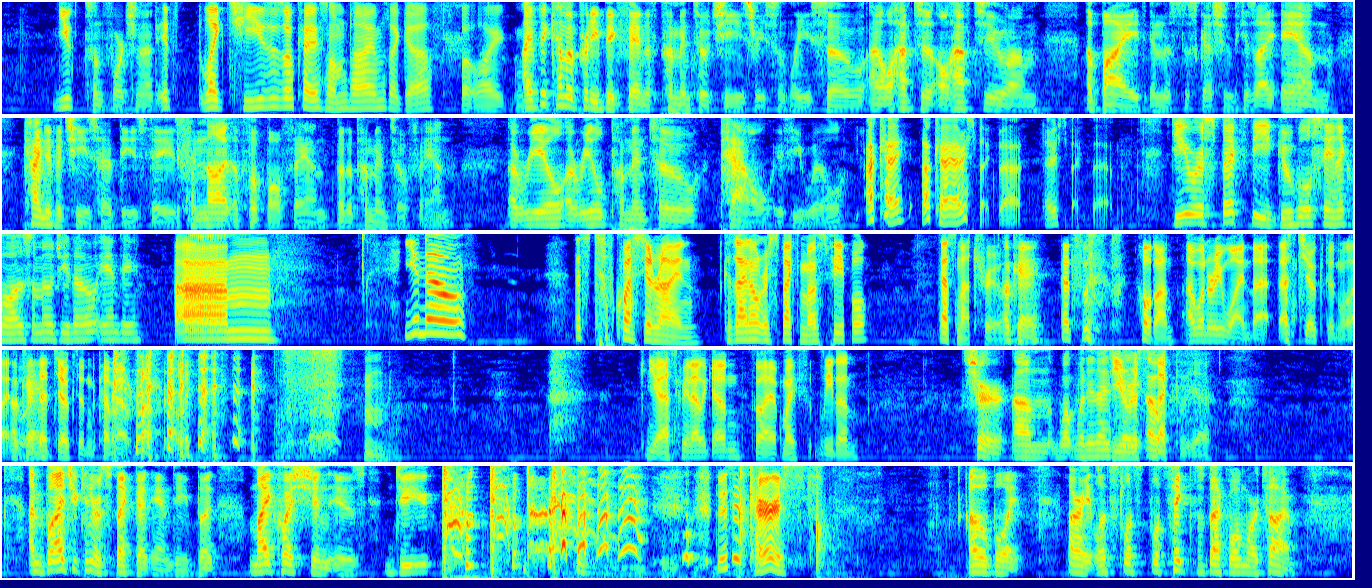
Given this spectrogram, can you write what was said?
You. It's unfortunate. It's like cheese is okay sometimes, I guess, but like. I've become a pretty big fan of pimento cheese recently, so I'll have to I'll have to um, abide in this discussion because I am kind of a cheesehead these days, and not a football fan, but a pimento fan, a real a real pimento pal, if you will. Okay. Okay. I respect that. I respect that. Do you respect the Google Santa Claus emoji though, Andi? Um. You know, That's a tough question, Ryan, because I don't respect most people. That's not true. Okay. That's hold on. I want to rewind that. That joke didn't land. Okay. That joke didn't come out properly. Hmm. Can you ask me that again so I have my lead in? Sure. Um. What What did I Do say? you Oh, respect? Yeah. I'm glad you can respect that, Andi. But my question is, do you? This is cursed. oh boy. All right. Let's let's let's take this back one more time.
